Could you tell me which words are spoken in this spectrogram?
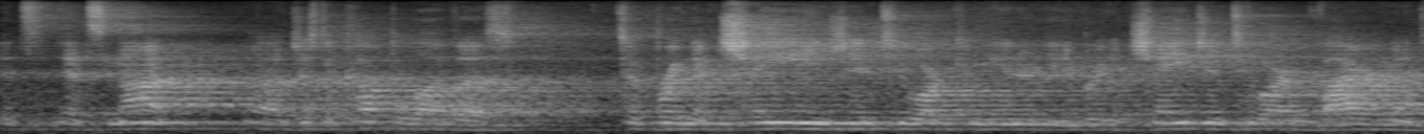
It's, it's not uh, just a couple of us to bring a change into our community, to bring a change into our environment,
